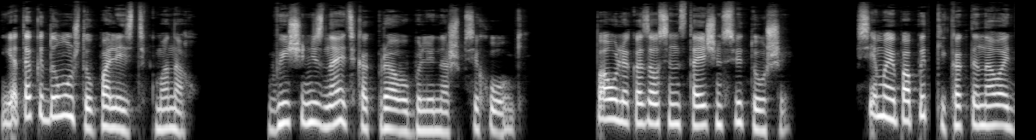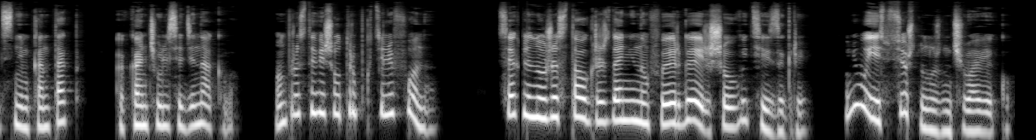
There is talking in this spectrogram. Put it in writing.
Я так и думал, что вы полезете к монаху. Вы еще не знаете, как правы были наши психологи. Пауль оказался настоящим святошей. Все мои попытки как-то наладить с ним контакт оканчивались одинаково. Он просто вешал трубку телефона. Цехлин уже стал гражданином ФРГ и решил выйти из игры. У него есть все, что нужно человеку.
